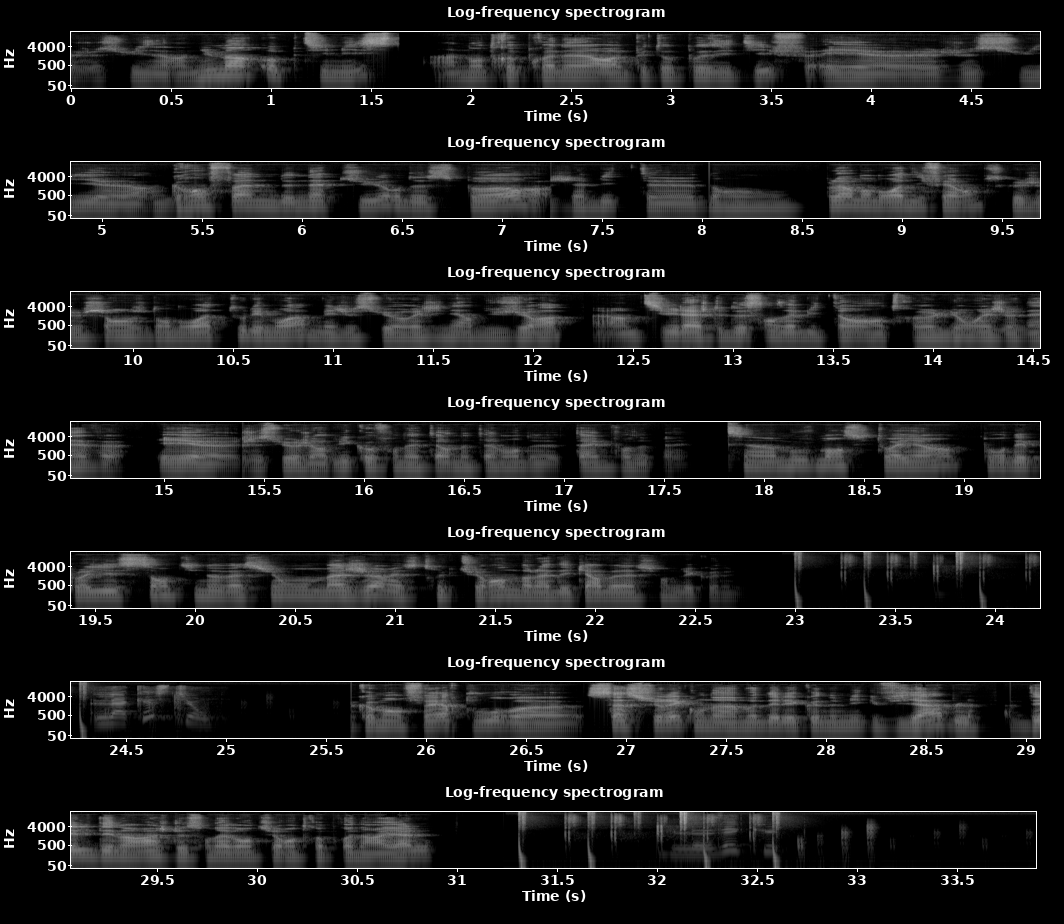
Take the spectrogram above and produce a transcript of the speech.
Je suis un humain optimiste, un entrepreneur plutôt positif et euh, je suis euh, un grand fan de nature, de sport. J'habite euh, dans plein d'endroits différents parce que je change d'endroit tous les mois, mais je suis originaire du Jura, un petit village de 200 habitants entre Lyon et Genève et je suis aujourd'hui cofondateur notamment de Time for the Planet. C'est un mouvement citoyen pour déployer 100 innovations majeures et structurantes dans la décarbonation de l'économie. La question. Comment faire pour euh, s'assurer qu'on a un modèle économique viable dès le démarrage de son aventure entrepreneuriale Le vécu.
